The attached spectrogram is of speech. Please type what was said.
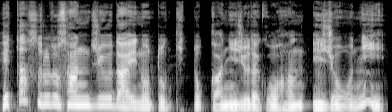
下手すると30代の時とか20代後半以上に、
